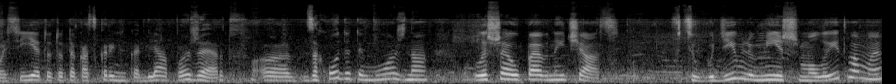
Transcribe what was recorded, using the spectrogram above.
Ось є тут така скринька для пожертв. Е, Заходити можна лише у певний час в цю будівлю між молитвами.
